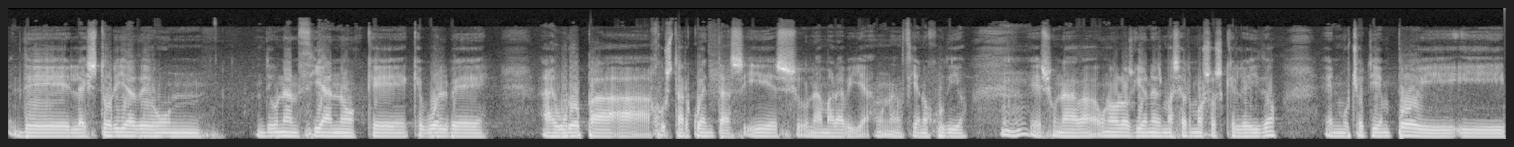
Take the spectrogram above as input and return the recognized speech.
de la historia de un, de un anciano que, que vuelve a Europa a ajustar cuentas y es una maravilla, un anciano judío. Es una, uno de los guiones más hermosos que he leído en mucho tiempo y, y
